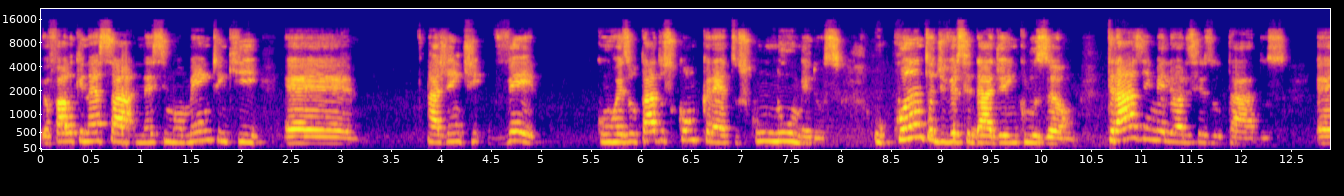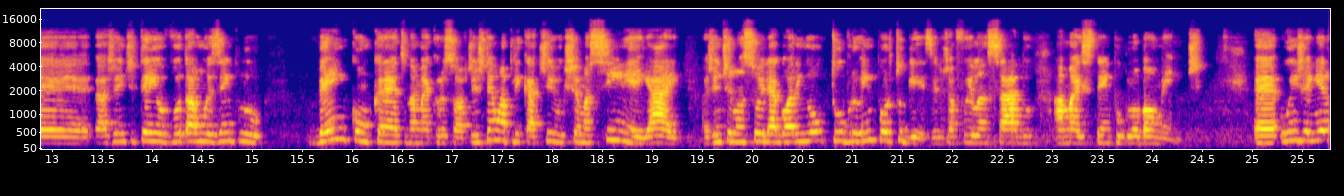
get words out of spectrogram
Eu falo que nessa, nesse momento em que é, a gente vê com resultados concretos, com números, o quanto a diversidade e a inclusão trazem melhores resultados. É, a gente tem, eu vou dar um exemplo bem concreto na Microsoft. A gente tem um aplicativo que chama Sim AI. A gente lançou ele agora em outubro em português. Ele já foi lançado há mais tempo globalmente. É, o engenheiro,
